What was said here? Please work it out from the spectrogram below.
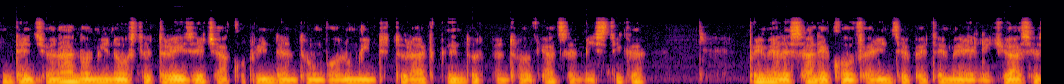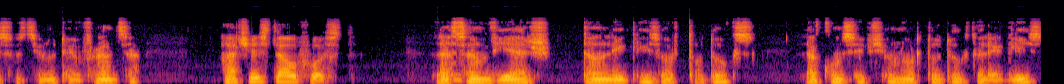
intenționa în 1930 a cuprinde într-un volum intitulat Gânduri pentru o viață mistică primele sale conferințe pe teme religioase susținute în Franța. Acestea au fost la Saint-Vierge, dans l'Église orthodoxe, la Concepțion ortodox de l'Église,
